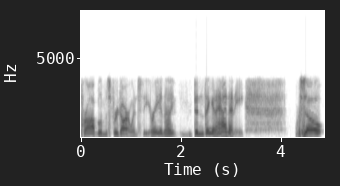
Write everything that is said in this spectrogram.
problems for Darwin's theory, and I didn't think it had any. So,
